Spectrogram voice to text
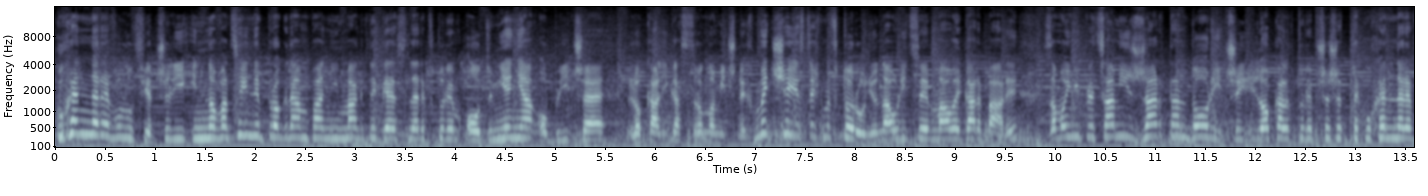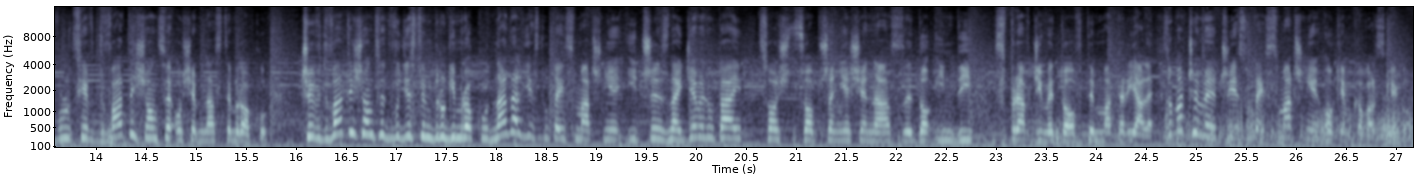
Kuchenne rewolucje, czyli innowacyjny program pani Magdy Gessler, w którym odmienia oblicze lokali gastronomicznych. My dzisiaj jesteśmy w Toruniu, na ulicy Małe Garbary. Za moimi plecami Żartandori, czyli lokal, który przeszedł te kuchenne rewolucje w 2018 roku. Czy w 2022 roku nadal jest tutaj smacznie i czy znajdziemy tutaj coś, co przeniesie nas do Indii? Sprawdzimy to w tym materiale. Zobaczymy, czy jest tutaj smacznie okiem Kowalskiego.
